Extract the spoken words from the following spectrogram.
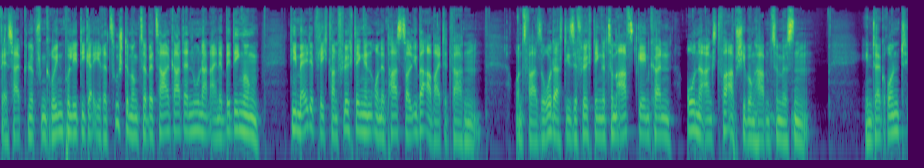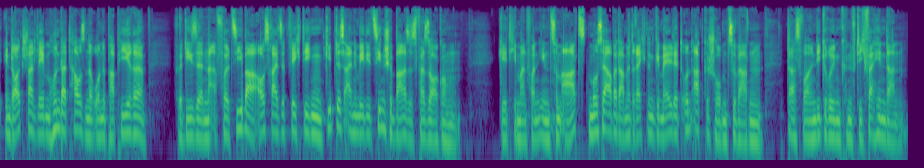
Deshalb knüpfen Grünen-Politiker ihre Zustimmung zur Bezahlkarte nun an eine Bedingung. Die Meldepflicht von Flüchtlingen ohne Pass soll überarbeitet werden. Und zwar so, dass diese Flüchtlinge zum Arzt gehen können, ohne Angst vor Abschiebung haben zu müssen. Hintergrund, in Deutschland leben Hunderttausende ohne Papiere. Für diese nachvollziehbar Ausreisepflichtigen gibt es eine medizinische Basisversorgung. Geht jemand von ihnen zum Arzt, muss er aber damit rechnen, gemeldet und abgeschoben zu werden. Das wollen die Grünen künftig verhindern.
